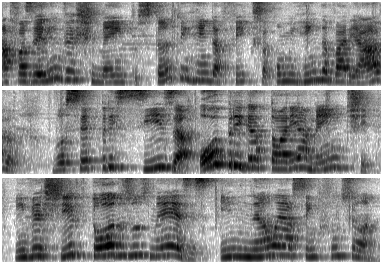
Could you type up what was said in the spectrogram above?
a fazer investimentos, tanto em renda fixa como em renda variável, você precisa obrigatoriamente investir todos os meses e não é assim que funciona.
